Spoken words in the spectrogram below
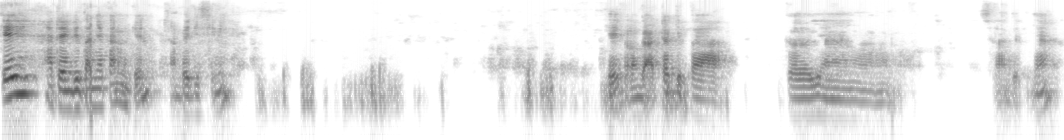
Oke, ada yang ditanyakan mungkin sampai di sini? Oke, kalau nggak ada kita ke yang selanjutnya.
